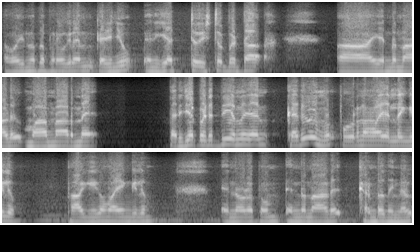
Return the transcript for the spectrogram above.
അപ്പോൾ ഇന്നത്തെ പ്രോഗ്രാം കഴിഞ്ഞു. എനിക്ക് ഏറ്റവും ഇഷ്ടപ്പെട്ട എന്റെ നാട് മാന്നാറിനെ പരിചയപ്പെടുത്തി എന്ന് ഞാൻ കരുതുന്നു. പൂർണമായി അല്ലെങ്കിലും ഭാഗികമായെങ്കിലും എന്നോടൊപ്പം എന്റെ നാട് കണ്ടു നിങ്ങൾ.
